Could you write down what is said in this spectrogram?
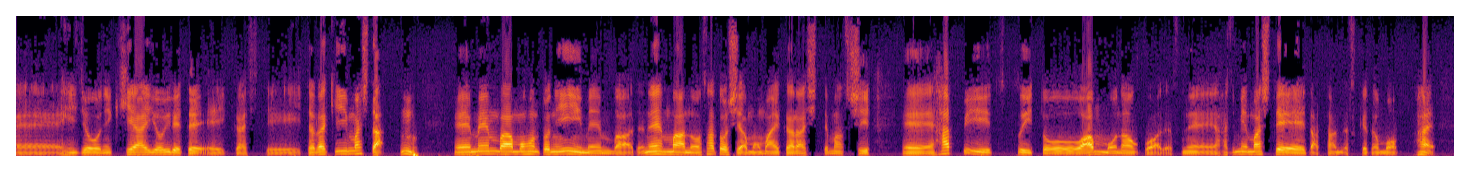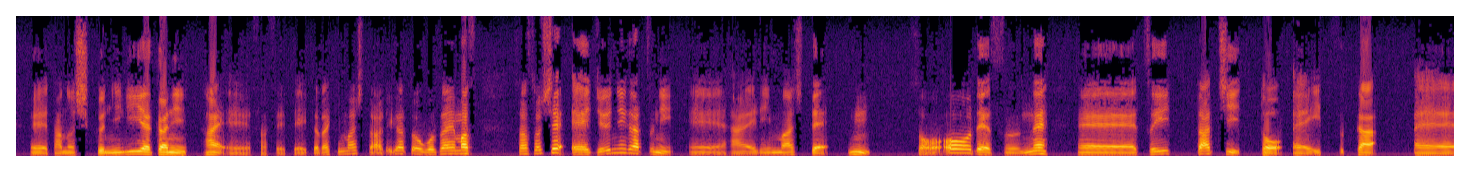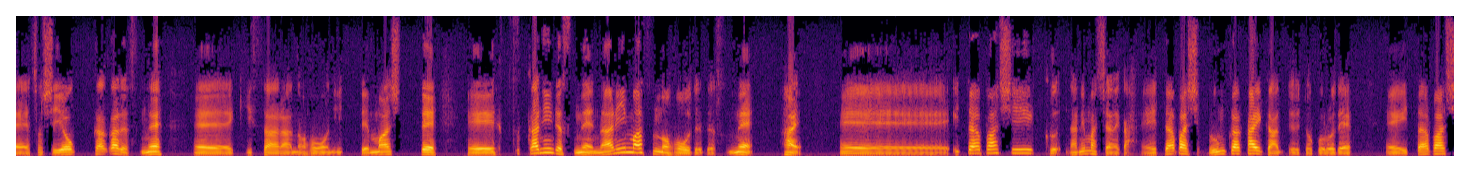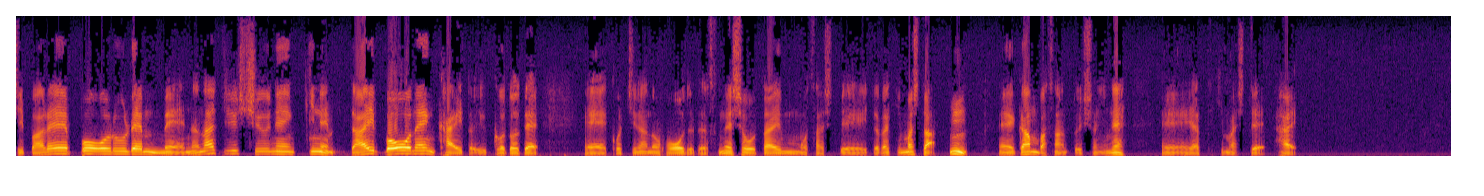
い、非常に気合を入れて、えー行かせていただきました。うん。えーメンバーも本当にいいメンバーでね、まあ、あの、サトシはもう前から知ってますし、えーハッピーつついとアンモナオコはですね、はじめましてだったんですけども、はい、えー楽しく賑やかに、はい、えーさせていただきました。ありがとうございます。さあ、そして、えー12月に、え入りまして、うん、そうですね、え1日と、え5日、えそして4日がですね、えー、キサラの方に行ってまして、え2日にですね、成増の方でですね、はい、えー、板橋区、成増じゃないか、えー板橋文化会館というところで、えー板橋バレーボール連盟70周年記念大忘年会ということで、えーこちらの方でですね、ショータイムもさせていただきました。うん。えーガンバさんと一緒にね、えー、やってきまして、はい。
